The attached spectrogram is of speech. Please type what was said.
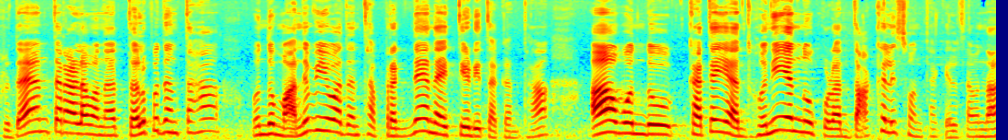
ಹೃದಯಾಂತರಾಳವನ್ನು ತಲುಪದಂತಹ ಒಂದು ಮಾನವೀಯವಾದಂಥ ಪ್ರಜ್ಞೆಯನ್ನು ಎತ್ತಿಡಿತಕ್ಕಂಥ ಆ ಒಂದು ಕಥೆಯ ಧ್ವನಿಯನ್ನು ಕೂಡ ದಾಖಲಿಸುವಂಥ ಕೆಲಸವನ್ನು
